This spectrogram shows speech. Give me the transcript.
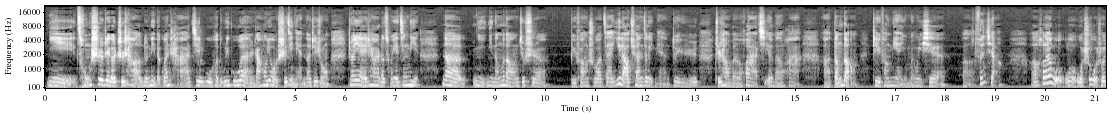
你从事这个职场伦理的观察记录和独立顾问，然后又有十几年的这种专业 HR 的从业经历。那你你能不能就是，比方说在医疗圈子里面，对于职场文化、企业文化啊等等这一方面有没有一些呃分享？呃，后来我我我说我说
